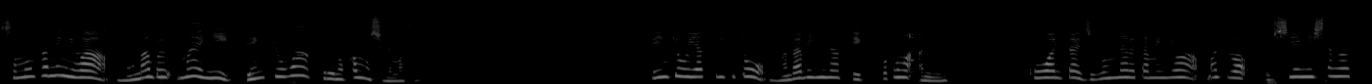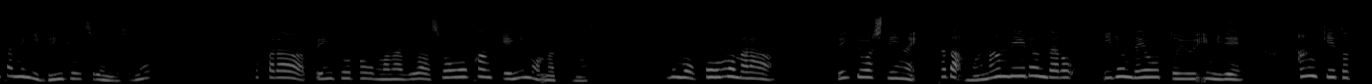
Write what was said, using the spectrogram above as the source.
そのためには、学ぶ前に勉強は来るのかもしれません。勉強をやっていくと学びになっていくことがあります。こうありたい自分になるためには、まずは教えに従うために勉強するんですよね。だから勉強と学びは相互関係にもなってきます。でもこう思うなら勉強はしていない。ただ学んでいるんだろ、いるんだよという意味でアンケート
